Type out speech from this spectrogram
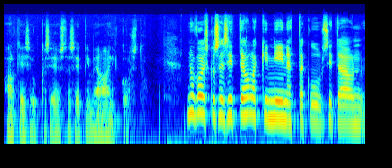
alkeisiukkasia, joista se pimeä aine koostuu. No voisiko se sitten ollakin niin, että kun sitä on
